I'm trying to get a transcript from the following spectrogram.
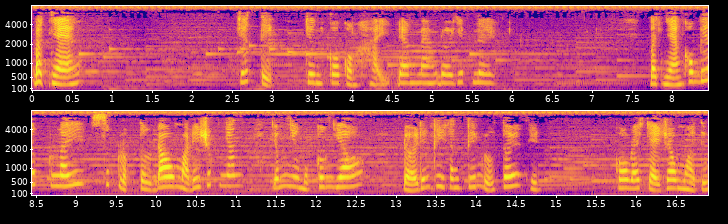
Bạch nhạn! Chết tiệt, chân cô còn hãy đang mang đôi dép lê. Bạch nhạn không biết lấy sức lực từ đâu mà đi rất nhanh, giống như một cơn gió. Đợi đến khi khăn kiếm đuổi tới thì cô đã chạy ra ngoài tiểu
